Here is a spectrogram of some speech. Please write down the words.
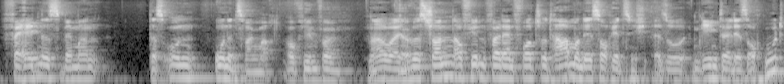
Verhältnis, wenn man das ohne, ohne Zwang macht. Auf jeden Fall. Na, weil ja. du wirst schon auf jeden Fall deinen Fortschritt haben und der ist auch jetzt nicht, also im Gegenteil, der ist auch gut.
